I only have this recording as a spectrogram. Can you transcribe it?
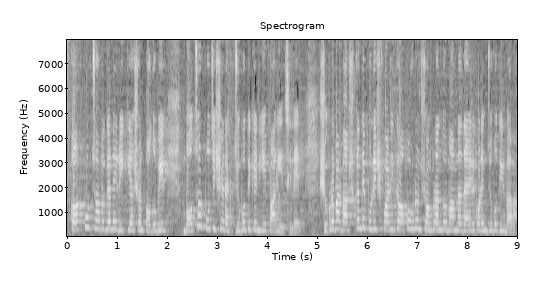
স্কটপুর চা বাগানে রিকিয়াসন পদবীর বছর পঁচিশের এক যুবতীকে নিয়ে পালিয়েছিলেন। শুক্রবার বাসকান্দি পুলিশ ফাঁড়িতে অপহরণ সংক্রান্ত মামলা দায়ের করেন যুবতীর বাবা।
